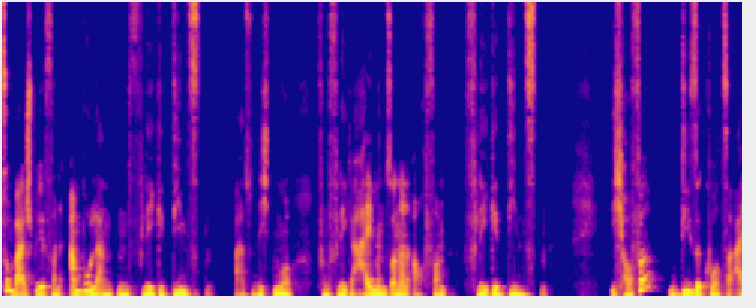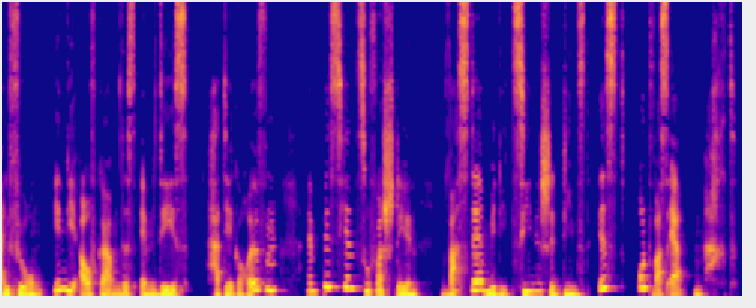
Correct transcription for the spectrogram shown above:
zum Beispiel von ambulanten Pflegediensten. Also nicht nur von Pflegeheimen, sondern auch von Pflegediensten. Ich hoffe, diese kurze Einführung in die Aufgaben des MDs hat dir geholfen, ein bisschen zu verstehen, was der medizinische Dienst ist und was er macht.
